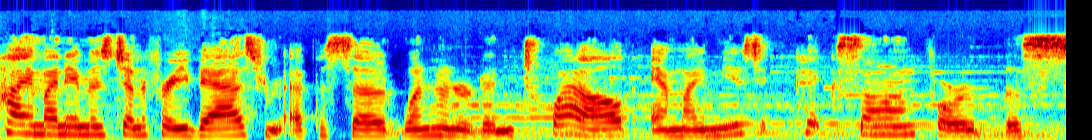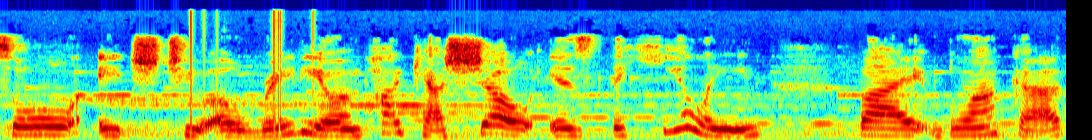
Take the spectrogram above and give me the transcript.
Hi, my name is Jennifer Eivaz from episode 112, and my music pick song for the Soul H2O radio and podcast show is The Healing by Blanca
